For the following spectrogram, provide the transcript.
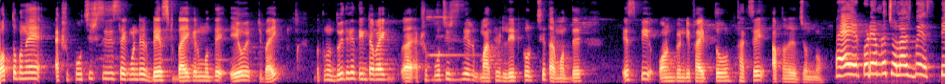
বর্তমানে একশো পঁচিশ সিসি সেগমেন্টের বেস্ট বাইকের মধ্যে এও একটি বাইক বর্তমানে দুই থেকে তিনটা বাইক একশো পঁচিশ সিসির মার্কেট লিড করছে। তার মধ্যে এসপি ওয়ান টোয়েন্টি ফাইভ তো থাকছে আপনাদের জন্য। ভাইয়া, এরপরে আমরা চলে আসব এসপি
